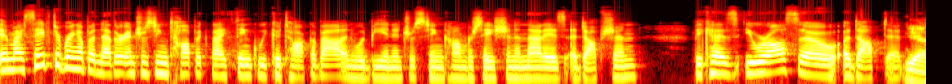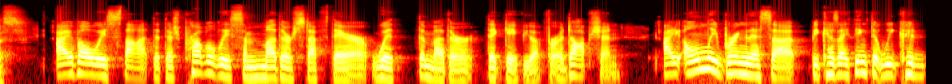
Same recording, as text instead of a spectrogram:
Am I safe to bring up another interesting topic that I think we could talk about and would be an interesting conversation? And that is adoption. Because you were also adopted. Yes. I've always thought that there's probably some mother stuff there with the mother that gave you up for adoption. I only bring this up because I think that we could,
